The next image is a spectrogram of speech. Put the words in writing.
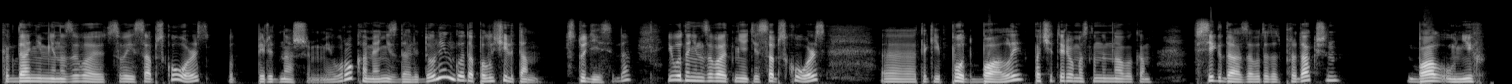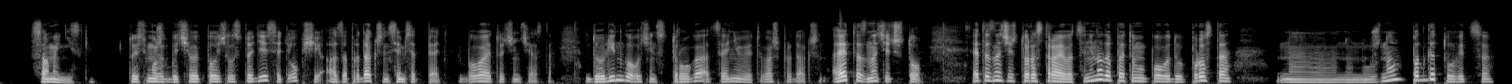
когда они мне называют свои subscores, вот перед нашими уроками они сдали Duolingo, да, получили там 110, да, и вот они называют мне эти subscores, э, такие подбаллы по четырем основным навыкам, всегда за вот этот production балл у них самый низкий. То есть, может быть, человек получил 110 общий, а за продакшн 75. Бывает очень часто. Duolingo очень строго оценивает ваш продакшн. А это значит что? Это значит, что расстраиваться не надо по этому поводу. Просто э, ну, нужно подготовиться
